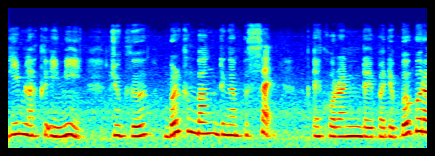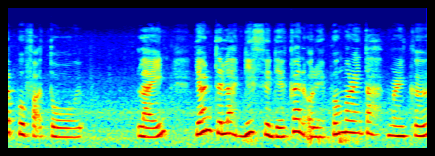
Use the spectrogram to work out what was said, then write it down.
di Melaka ini juga berkembang dengan pesat ekoran daripada beberapa faktor lain yang telah disediakan oleh pemerintah mereka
